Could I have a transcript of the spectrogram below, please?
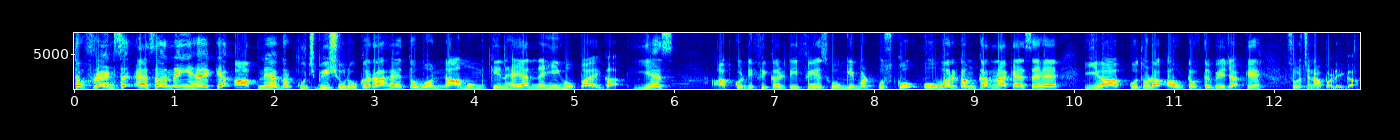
तो फ्रेंड्स ऐसा नहीं है कि आपने अगर कुछ भी शुरू करा है तो वो नामुमकिन है या नहीं हो पाएगा। यस yes, आपको डिफिकल्टी फेस होगी बट उसको ओवरकम करना कैसे है यह आपको थोड़ा आउट ऑफ़ द वे जाके सोचना पड़ेगा।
